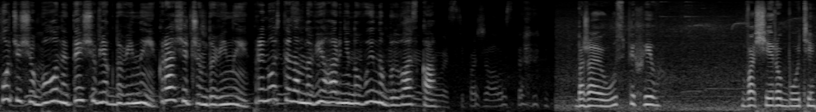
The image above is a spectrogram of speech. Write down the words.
Хочу, щоб було не те, щоб як до війни, краще, чим до війни. Приносьте нам нові гарні новини, будь ласка. Бажаю успіхів в вашій роботі.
